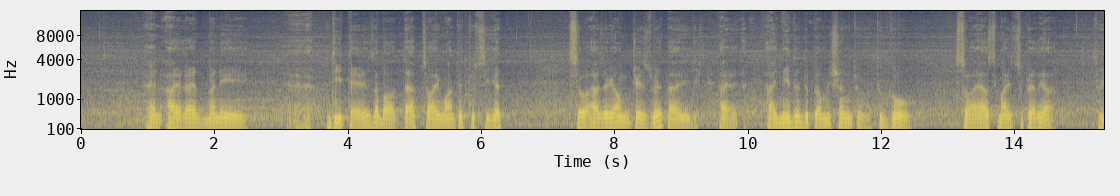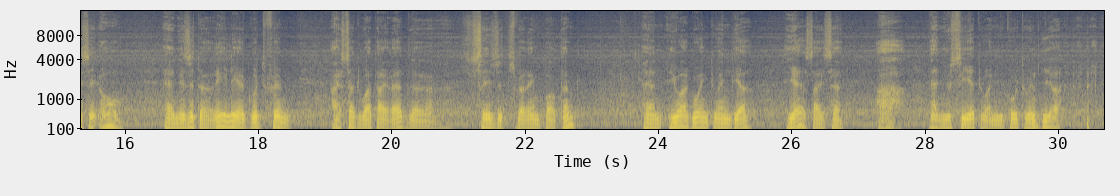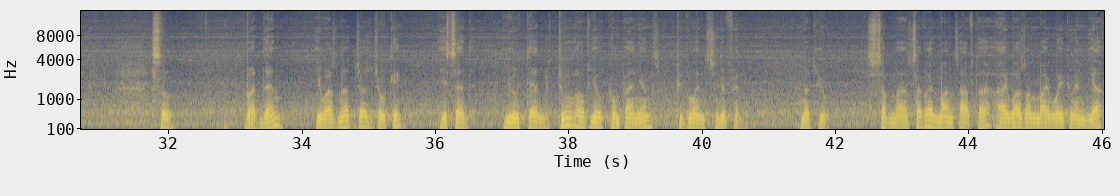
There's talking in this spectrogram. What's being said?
And I read many uh, details about that, so I wanted to see it. So as a young Jesuit, I, I, I needed the permission to, to go. So I asked my superior. So he said, oh, and is it a really a good film? I said, what I read uh, says it's very important. And you are going to India? Yes, I said. Ah, then you see it when you go to India. so, but then he was not just joking. He said, you tell two of your companions to go and see the film, not you. Some, uh, several months after, I was on my way to India,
